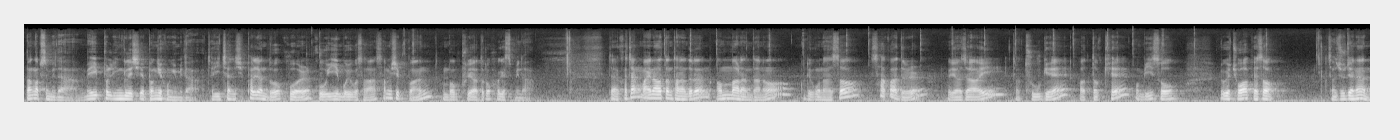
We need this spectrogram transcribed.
반갑습니다. 메이플 잉글리시의 번개콩입니다. 자, 2018년도 9월 고2 모의고사 30번 한번 풀이하도록 하겠습니다. 자, 가장 많이 나왔던 단어들은 엄마란 단어, 그리고 나서 사과들, 여자아이, 자, 두 개, 어떻게, 뭐 미소, 요게 조합해서 자, 주제는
